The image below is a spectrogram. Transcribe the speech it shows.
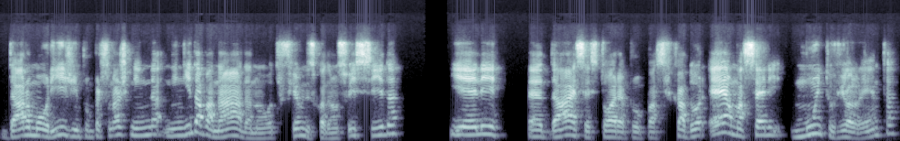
dar uma origem para um personagem que ninguém, ninguém, dava nada no outro filme, Esquadrão Suicida, e ele é, dá essa história para o Pacificador. É uma série muito violenta,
